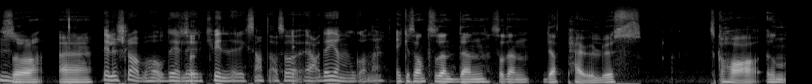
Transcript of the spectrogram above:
Mm. Så, det gjelder slavehold, det gjelder så, kvinner. ikke sant? Altså, ja, Det er gjennomgående. Ikke sant? Så, den, den, så den, det at Paulus skal ha en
